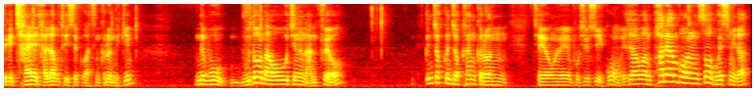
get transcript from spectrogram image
되게 잘 달라붙어 있을 것 같은 그런 느낌? 근데 뭐 묻어 나오지는 않고요. 끈적끈적한 그런 제형을 보실 수 있고 일단 한번 팔에 한번 써 보겠습니다.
